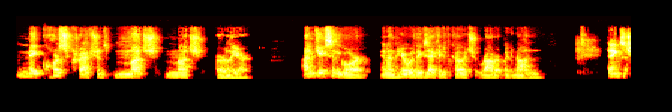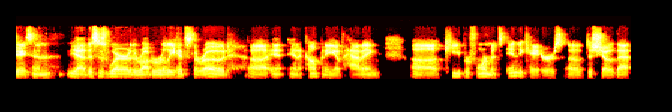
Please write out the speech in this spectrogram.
make course corrections much, much earlier. I'm Jason Gore, and I'm here with executive coach Robert MacNaughton. Thanks, Jason. Yeah, this is where the rubber really hits the road uh, in, in, a company of having uh, key performance indicators of, to show that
